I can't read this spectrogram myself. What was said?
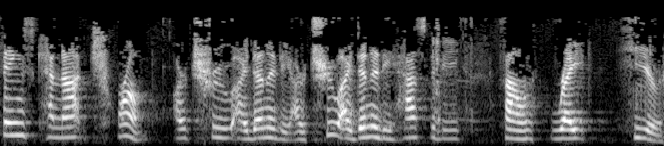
things cannot trump our true identity. Our true identity has to be found right here.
